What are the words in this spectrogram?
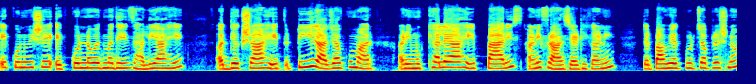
एकोणवीसशे एकोणनव्वदमध्ये झाली आहे. अध्यक्ष आहेत टी राजाकुमार आणि मुख्यालय आहे पॅरिस आणि फ्रान्स या ठिकाणी. तर पाहूयात पुढचा प्रश्न.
